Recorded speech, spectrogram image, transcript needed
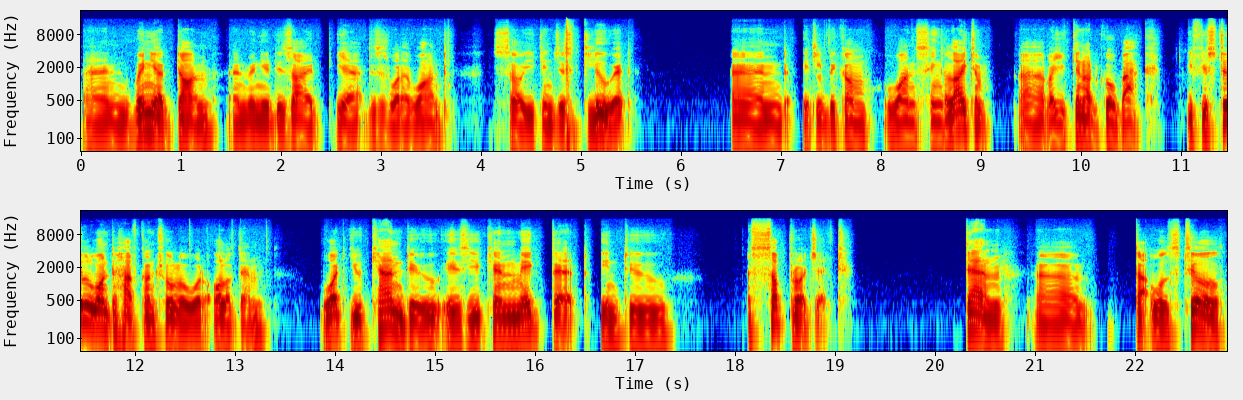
And when you're done, and when you decide, yeah, this is what I want, so you can just glue it, and it'll become one single item uh, but you cannot go back. If you still want to have control over all of them, what you can do is you can make that into a sub project. Then uh, that will still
